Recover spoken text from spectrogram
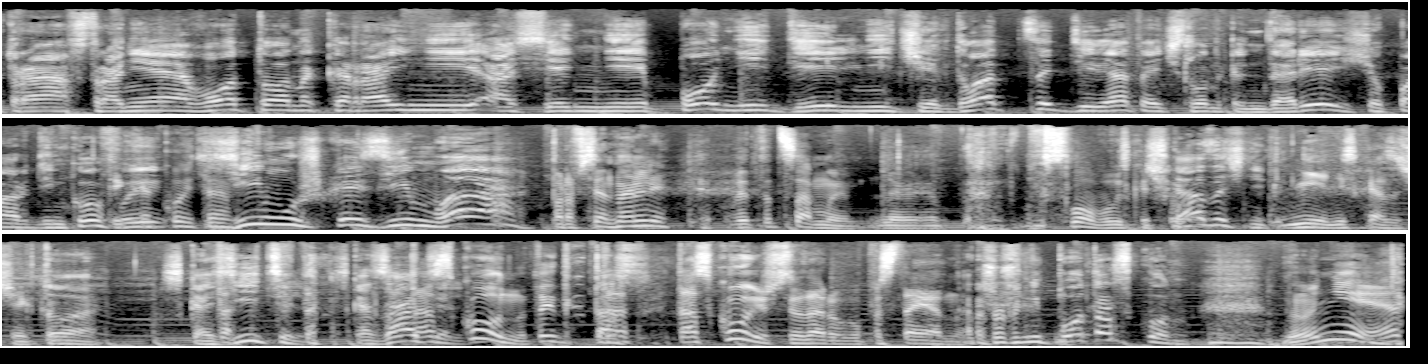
утра в стране. Вот он, крайний осенний понедельничек. 29 число на календаре. Еще пару деньков. Ты и какой-то- зимушка, зима. Профессиональный этот самый э, слово выскочило. Сказочник? Не, не сказочник. Кто? Сказитель? Сказатель? Тоскун. Ты Тос- тос- тоскуешь всю дорогу постоянно. Хорошо, что не потаскун. Ну нет,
